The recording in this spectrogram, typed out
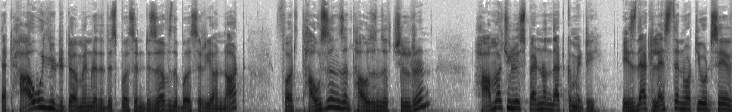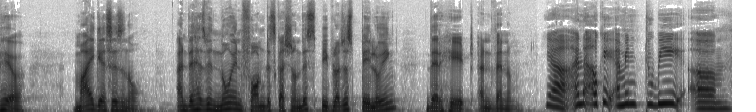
that how will you determine whether this person deserves the bursary or not for thousands and thousands of children, how much will you spend on that committee? Is that less than what you would save here? My guess is no. And there has been no informed discussion on this. People are just pillowing their hate and venom. Yeah, and okay, I mean to be um,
